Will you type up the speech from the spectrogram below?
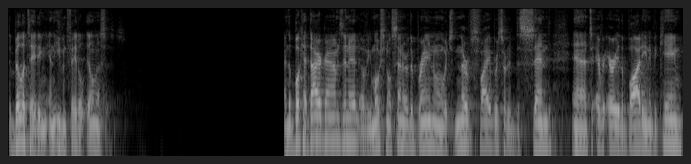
debilitating and even fatal illnesses. And the book had diagrams in it of emotional center of the brain in which nerve fibers sort of descend uh, to every area of the body. And it became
